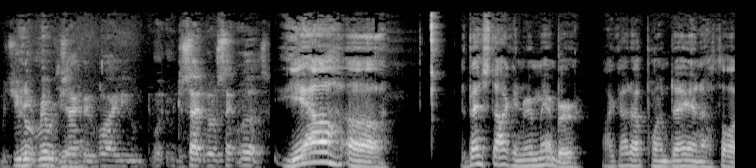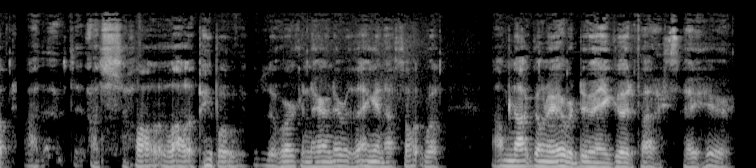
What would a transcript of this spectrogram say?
But you don't remember exactly why you decided to go to St. Louis. Yeah, uh, the best I can remember, I got up one day and I thought, I, I saw a lot of people that working there and everything, and I thought, well, I'm not going to ever do any good if I stay here.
